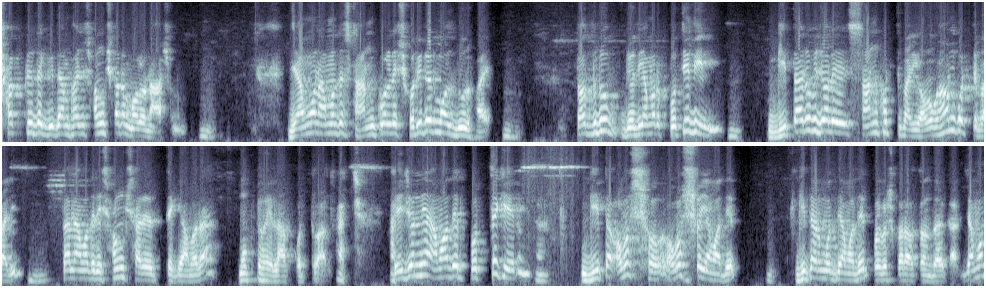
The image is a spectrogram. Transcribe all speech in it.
সকৃত গীতাম ভাজে সংসার মল না আসন যেমন আমাদের স্নান করলে শরীরের মল দূর হয় তদ্রূপ যদি আমরা প্রতিদিন গীতারূপ জলে স্নান করতে পারি অবগাহন করতে পারি তাহলে আমাদের এই সংসারের থেকে আমরা মুক্ত হয়ে লাভ করতে পারব। আচ্ছা এই জন্য আমাদের প্রত্যেকের হ্যাঁ। গীতা অবশ্য অবশ্যই আমাদের গীতার মধ্যে আমাদের প্রবেশ করা অত্যন্ত দরকার। যেমন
